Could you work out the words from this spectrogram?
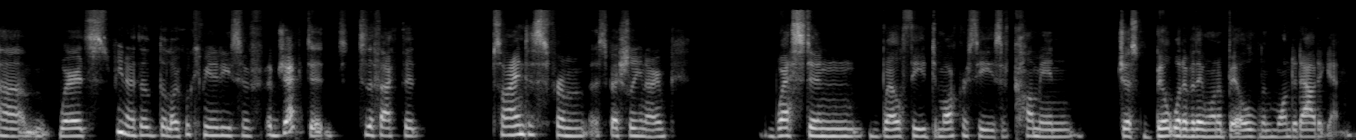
um, where it's you know the, the local communities have objected to the fact that scientists from especially you know western wealthy democracies have come in just built whatever they want to build and wandered out again.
